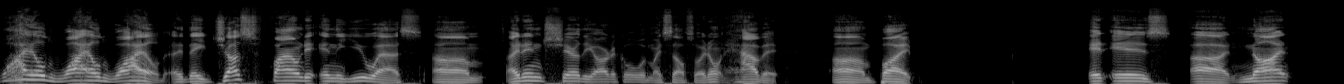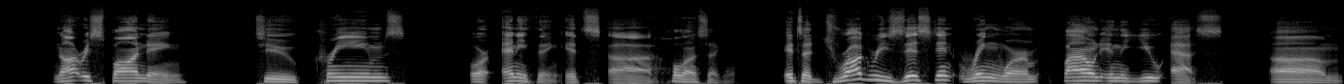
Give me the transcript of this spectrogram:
Wild, wild, wild. Uh, they just found it in the US. Um, I didn't share the article with myself, so I don't have it. Um, but it is uh, not not responding to creams or anything. It's uh, hold on a second. It's a drug resistant ringworm found in the U.S. Um,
